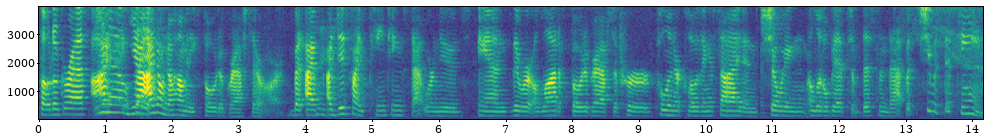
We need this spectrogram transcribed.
photographs. You I, know, yeah, but- I don't know how many photographs there are, but I I mm-hmm. did find paintings that were nudes, and there were a lot of photographs of her pulling her clothing aside and showing a little bit of this and that. But she was 15,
